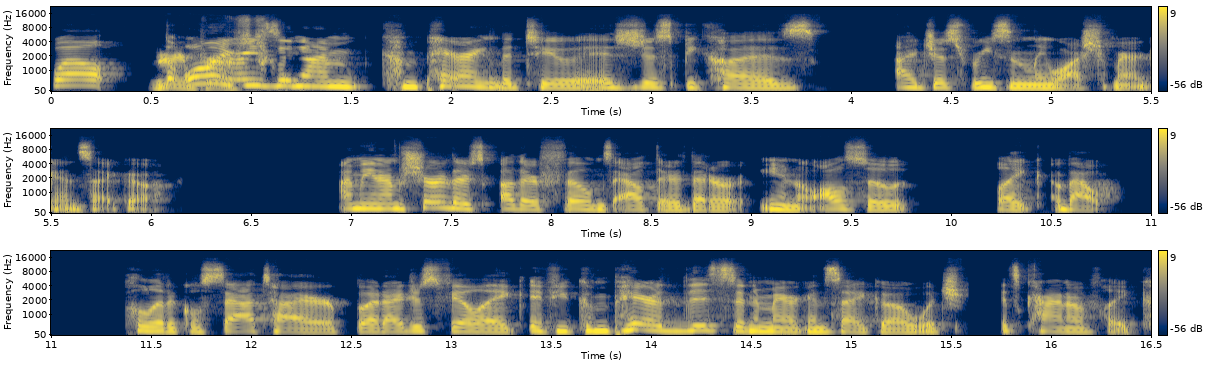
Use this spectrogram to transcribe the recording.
Well, Very the only reason I'm comparing the two is just because I just recently watched American Psycho. I mean, I'm sure there's other films out there that are, you know, also like about political satire, but I just feel like if you compare this and American Psycho, which it's kind of like,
